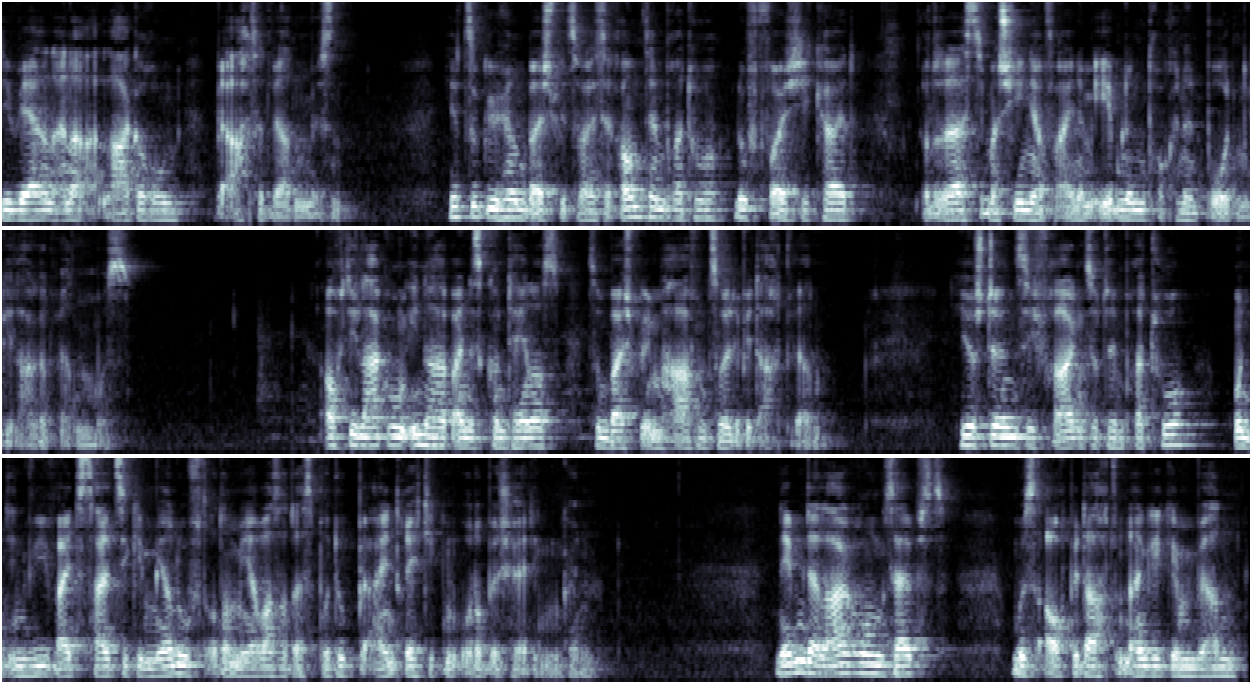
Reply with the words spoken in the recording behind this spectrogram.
die während einer Lagerung beachtet werden müssen. Hierzu gehören beispielsweise Raumtemperatur, Luftfeuchtigkeit oder dass die Maschine auf einem ebenen, trockenen Boden gelagert werden muss. Auch die Lagerung innerhalb eines Containers, zum Beispiel im Hafen, sollte bedacht werden. Hier stellen sich Fragen zur Temperatur und inwieweit salzige Meerluft oder Meerwasser das Produkt beeinträchtigen oder beschädigen können. Neben der Lagerung selbst muss auch bedacht und angegeben werden,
